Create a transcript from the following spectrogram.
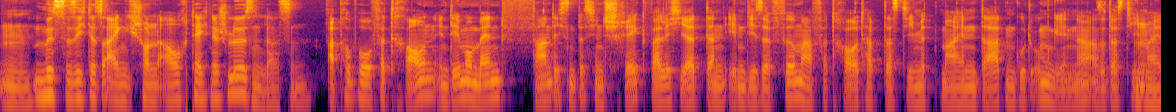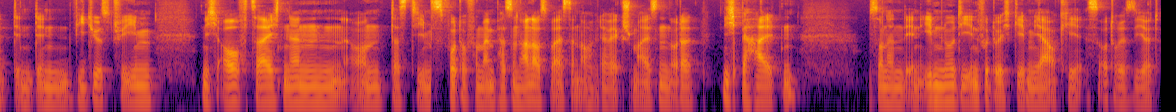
mhm. müsste sich das eigentlich schon auch technisch lösen lassen. Apropos Vertrauen, in dem Moment fand ich es ein bisschen schräg, weil ich ja dann eben dieser Firma vertraut habe, dass die mit meinen Daten gut umgehen. Ne? Also dass die mhm. mal den, den Videostream nicht aufzeichnen und dass die das Foto von meinem Personalausweis dann auch wieder wegschmeißen oder nicht behalten sondern eben nur die Info durchgeben, ja, okay, ist autorisiert.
